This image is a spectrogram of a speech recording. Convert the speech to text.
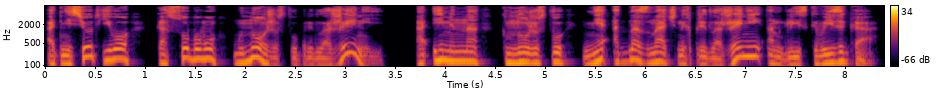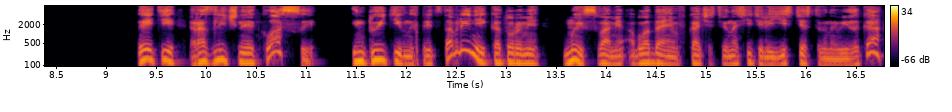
отнесет его к особому множеству предложений, а именно к множеству неоднозначных предложений английского языка. Эти различные классы интуитивных представлений, которыми мы с вами обладаем в качестве носителей естественного языка,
